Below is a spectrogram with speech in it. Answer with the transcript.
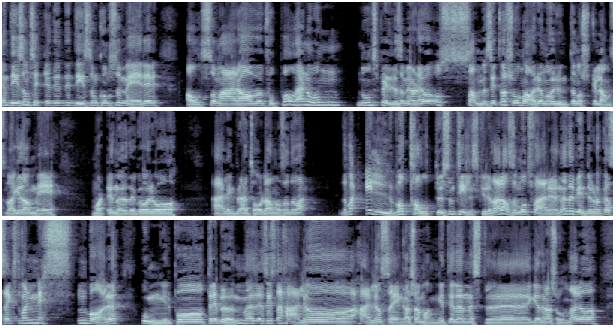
enn de som, de, de som, konsumerer alt som er av fotball. Det er noen, noen, spillere som gjør det. Og, samme situasjon har jo nå rundt det norske landslaget da, med Martin Ødegaard og Erling Braut Haaland. Altså, det var, det var 11 500 tilskuere der altså, mot Færøyene. Det begynte klokka seks. Det var nesten bare unger på tribunen. Jeg syns det er herlig å, herlig å, se engasjementet til den neste generasjonen der. og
